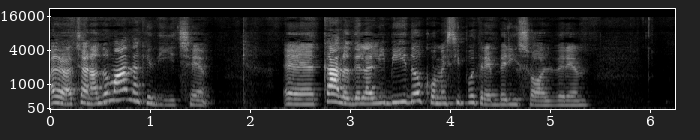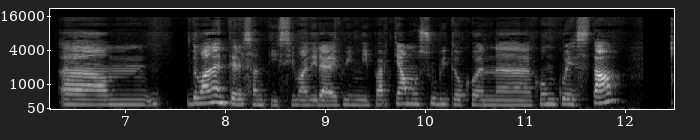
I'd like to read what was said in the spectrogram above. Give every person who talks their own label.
Speaker 1: Allora, c'è una domanda che dice: eh, calo della libido come si potrebbe risolvere? Um, domanda interessantissima, direi, quindi partiamo subito con, con questa.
